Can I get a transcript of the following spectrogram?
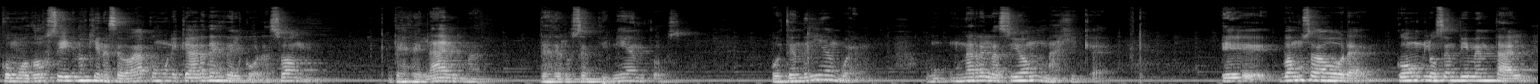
como dos signos quienes se van a comunicar desde el corazón desde el alma, desde los sentimientos, hoy tendrían, bueno, una relación mágica. Eh, vamos ahora con lo sentimental,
